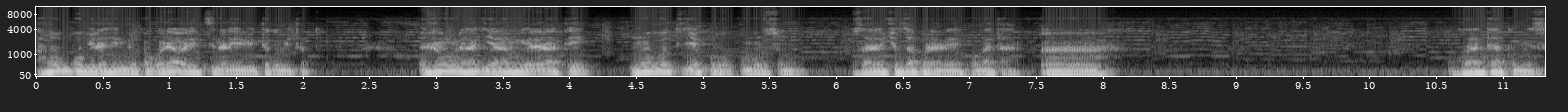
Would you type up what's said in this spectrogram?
ahubwo birahinduka gorira wari itsinda reba ibitego bitatu ejo bundi hagiye yarambwira rero ati nubwo tugiye kuruhuka umunsi umwe uzareba icyo uzakorera ku gatanu Hmm. ubwo yakomeza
